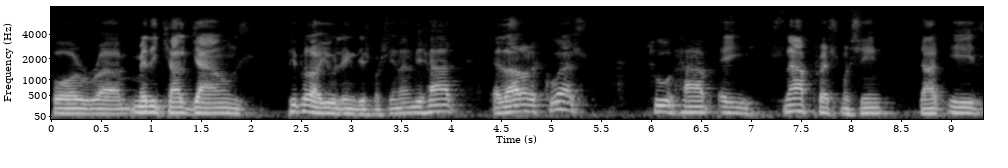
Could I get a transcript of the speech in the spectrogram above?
for uh, medical gowns. People are using this machine. And we had a lot of requests to have a snap press machine that is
